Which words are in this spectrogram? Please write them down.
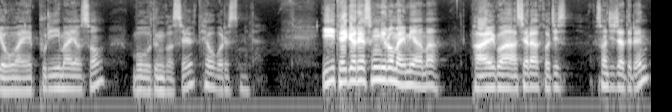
여호와의 불이 임하여서 모든 것을 태워버렸습니다. 이 대결의 승리로 말미암아 바알과 아세라 거짓 선지자들은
